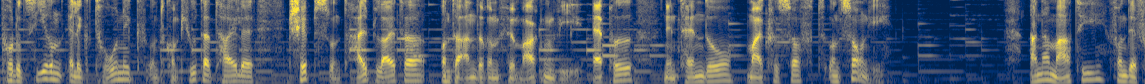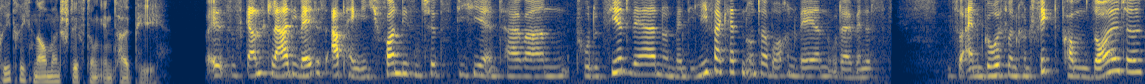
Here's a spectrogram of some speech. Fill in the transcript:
produzieren Elektronik- und Computerteile, Chips und Halbleiter unter anderem für Marken wie Apple, Nintendo, Microsoft und Sony. Anna Marti von der Friedrich-Naumann-Stiftung in Taipeh. Es ist ganz klar, die Welt ist abhängig von diesen Chips, die hier in Taiwan produziert werden. Und wenn die Lieferketten unterbrochen werden oder wenn es zu einem größeren Konflikt kommen sollte,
